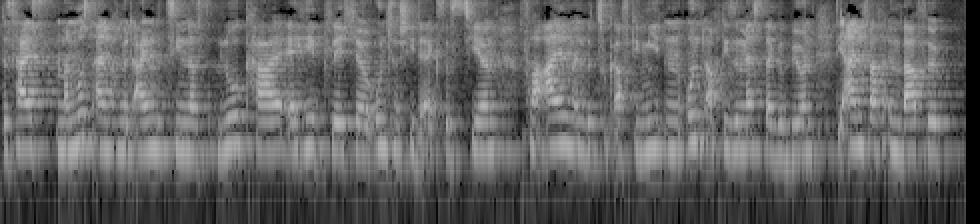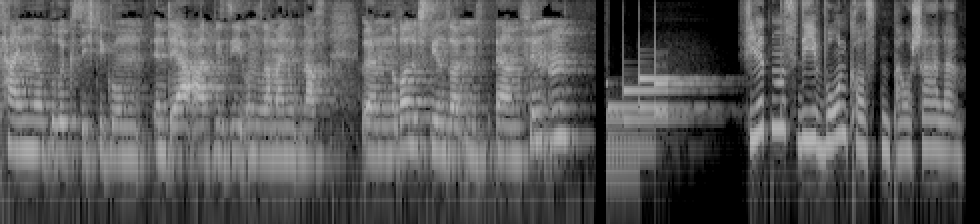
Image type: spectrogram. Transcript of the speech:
Das heißt, man muss einfach mit einbeziehen, dass lokal erhebliche Unterschiede existieren, vor allem in Bezug auf die Mieten und auch die Semestergebühren, die einfach im BAföG keine Berücksichtigung in der Art, wie sie unserer Meinung nach ähm, eine Rolle spielen sollten, ähm, finden. Viertens die Wohnkostenpauschale.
